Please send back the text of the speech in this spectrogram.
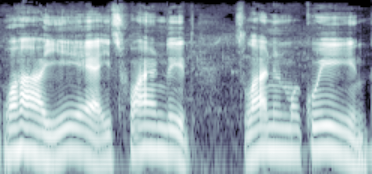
Wow, yeah, it's it. It's Lightning McQueen.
